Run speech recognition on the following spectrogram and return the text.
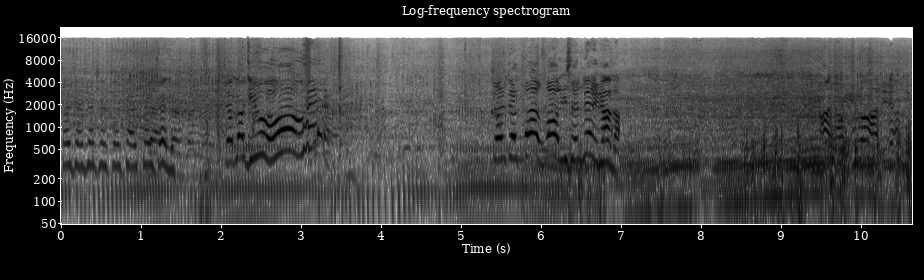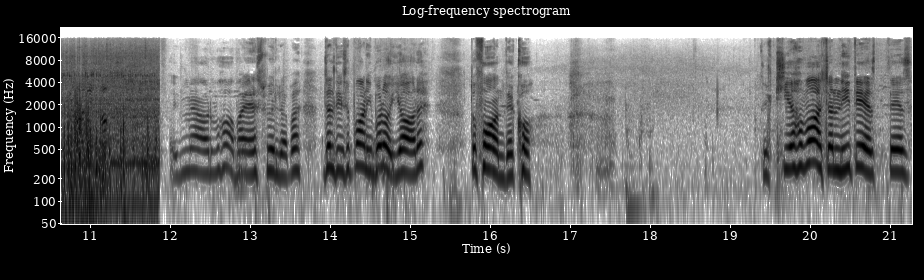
चल चल चल चल चल चल चल चल। चल लगी चल चल, भाग भाग, इसे ले आना मैं और वहाँ भाई, इस पर जल्दी से पानी भरो, यार। तूफ़ान देखो। देखिए, हवा चलनी तेज तेज।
